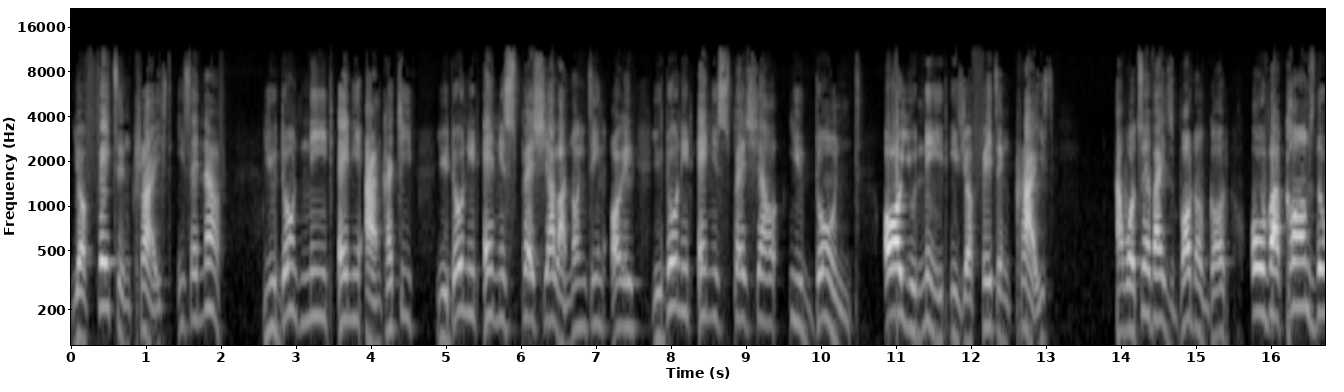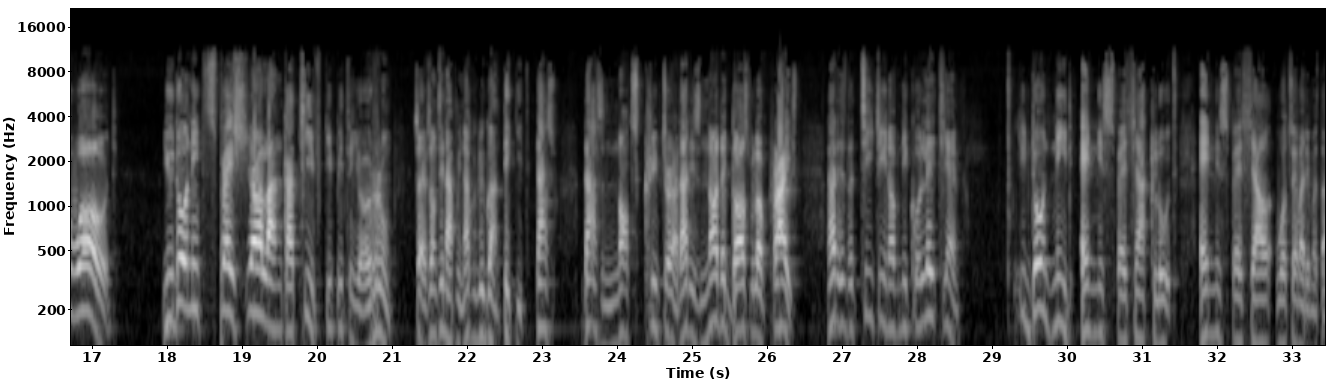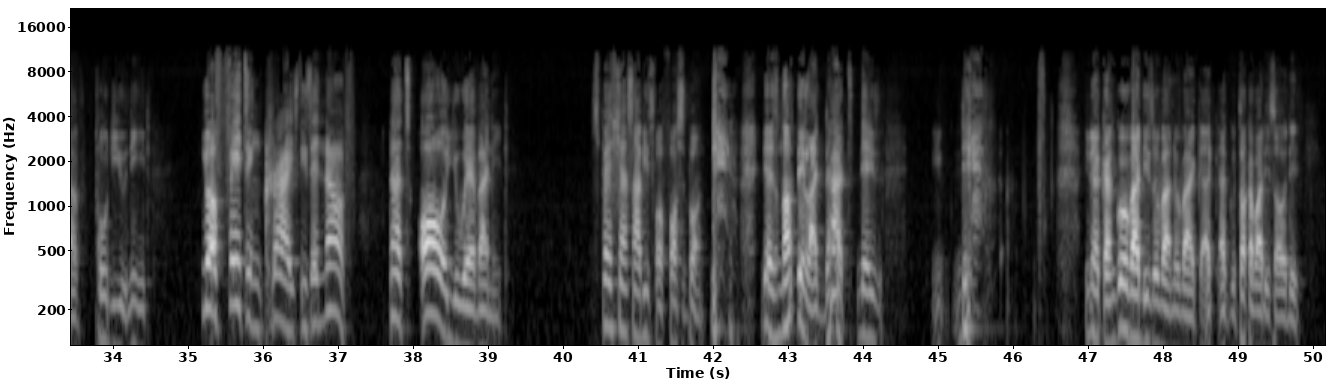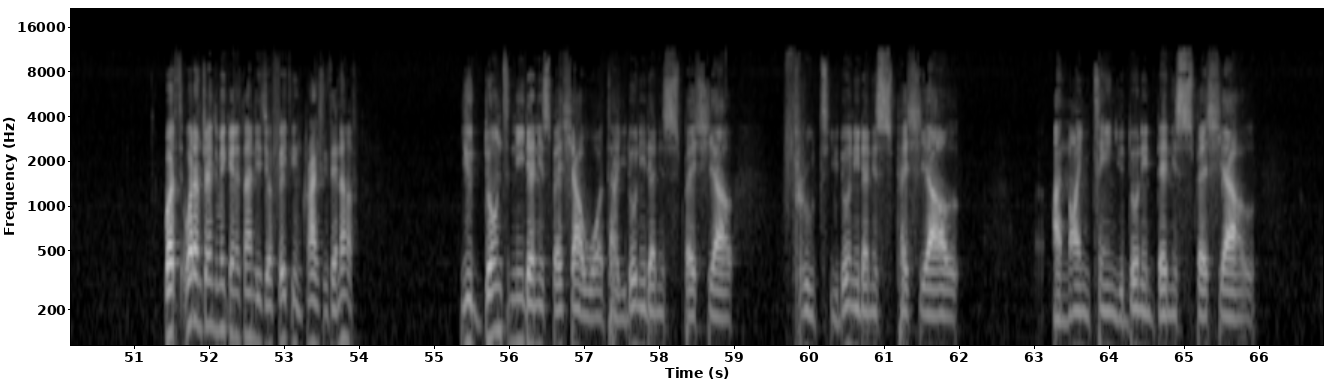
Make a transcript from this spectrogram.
your faith in Christ is enough. You don't need any handkerchief. You don't need any special anointing oil. You don't need any special. You don't. All you need is your faith in Christ. And whatsoever is born of God overcomes the world. You don't need special handkerchief. Keep it in your room. So if something happens, now quickly go and take it. That's that's not scriptural. That is not the gospel of Christ. That is the teaching of Nicolaitan. You don't need any special clothes, any special whatsoever they must have told you you need. Your faith in Christ is enough. That's all you ever need. Special service for firstborn. There's nothing like that. There's, there, you know, I can go over this over and over. I, I, I could talk about this all day. But what I'm trying to make you understand is your faith in Christ is enough. You don't need any special water. You don't need any special fruit. You don't need any special anointing. You don't need any special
